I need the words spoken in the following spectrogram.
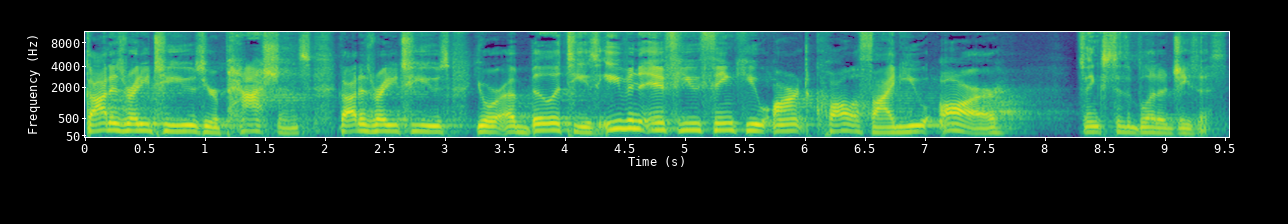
God is ready to use your passions. God is ready to use your abilities. Even if you think you aren't qualified, you are, thanks to the blood of Jesus.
